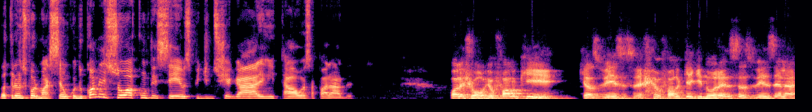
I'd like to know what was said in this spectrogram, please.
da transformação, quando começou a acontecer, os pedidos chegarem e tal, essa parada? Olha, João, eu falo que, que às vezes, eu falo que a ignorância, às vezes, ela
